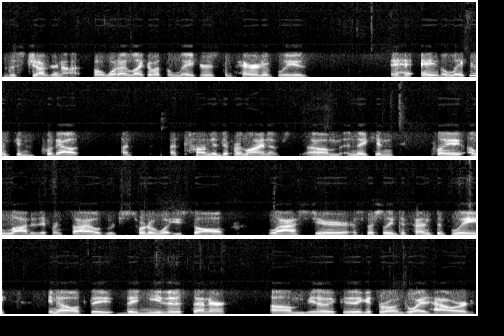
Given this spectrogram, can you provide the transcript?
this juggernaut. But what I like about the Lakers comparatively is, hey, the Lakers can put out a ton of different lineups, um, and they can play a lot of different styles, which is sort of what you saw last year, especially defensively. You know, if they they needed a center, um, you know, they could, they could throw in Dwight Howard.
